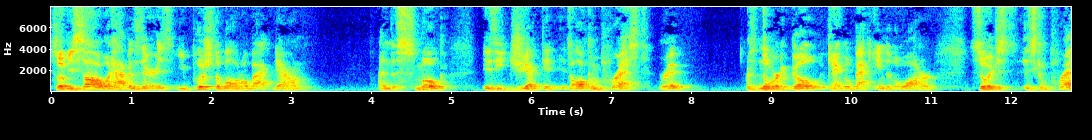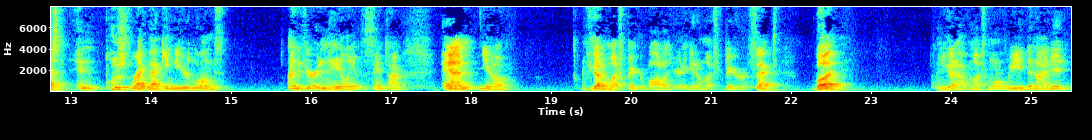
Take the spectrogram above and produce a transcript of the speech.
So if you saw what happens there is you push the bottle back down and the smoke is ejected. It's all compressed, right? There's nowhere to go. It can't go back into the water. So it just is compressed and pushed right back into your lungs. And if you're inhaling at the same time. And, you know, if you got a much bigger bottle, you're going to get a much bigger effect. But you got to have much more weed than I did.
